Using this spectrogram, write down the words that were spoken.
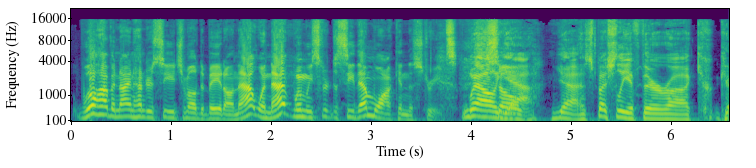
we'll have a 900 CHML debate on that when that when we start to see them walk in the streets. Well, So- yeah, yeah, especially if they're uh, c-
